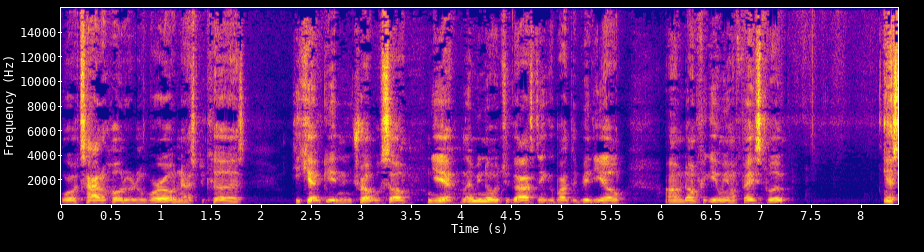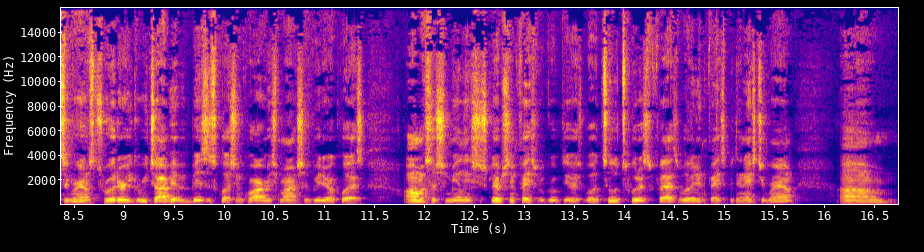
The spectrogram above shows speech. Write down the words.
world title holder in the world. And that's because he kept getting in trouble. So, yeah, let me know what you guys think about the video. Um, don't forget me on Facebook, Instagram, Twitter. You can reach out if you have a business question, inquiry, sponsorship, video request. All my social media links, subscription, Facebook group there as well too. Twitter's fast waiting, Facebook and Instagram. Um,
